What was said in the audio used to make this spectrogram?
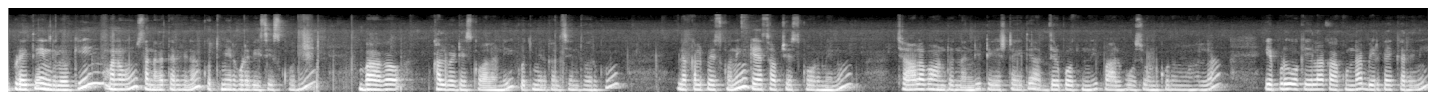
ఇప్పుడైతే ఇందులోకి మనం సన్నగా తరిగిన కొత్తిమీర కూడా వేసేసుకొని బాగా కలబెట్టేసుకోవాలండి కొత్తిమీర కలిసేంత వరకు. ఇలా కలిపేసుకొని గ్యాస్ ఆఫ్ చేసుకోవడమేను. చాలా బాగుంటుందండి. టేస్ట్ అయితే అద్దరిపోతుంది పాలు పోసి వండుకోవడం వల్ల. ఎప్పుడు ఒకేలా కాకుండా బీరకాయ కర్రీని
